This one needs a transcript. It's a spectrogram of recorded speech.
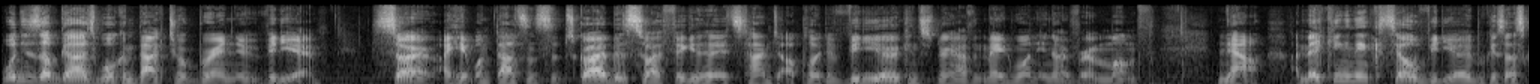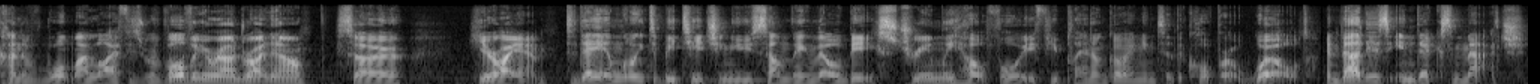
What is up guys, welcome back to a brand new video. So, I hit 1000 subscribers, so I figured that it's time to upload a video considering I haven't made one in over a month. Now, I'm making an Excel video because that's kind of what my life is revolving around right now, so here I am. Today I'm going to be teaching you something that will be extremely helpful if you plan on going into the corporate world, and that is index match.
